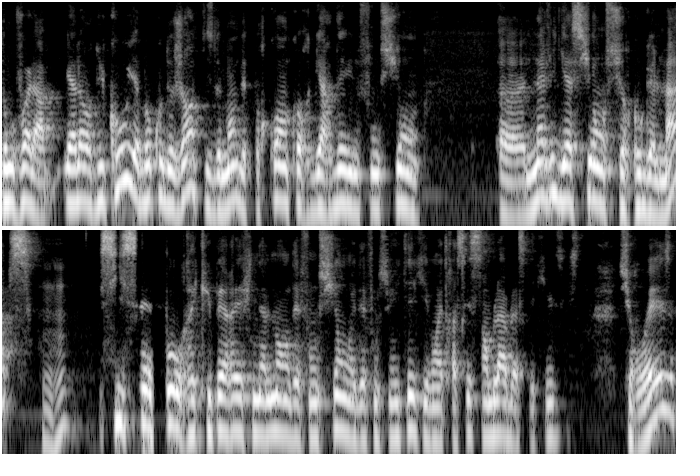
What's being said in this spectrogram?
donc voilà. Et alors du coup, il y a beaucoup de gens qui se demandent pourquoi encore garder une fonction euh, navigation sur Google Maps mhm. si c'est pour récupérer finalement des fonctions et des fonctionnalités qui vont être assez semblables à ce qui existe sur Waze,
